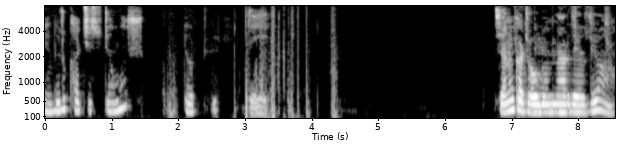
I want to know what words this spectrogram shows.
Öbürü kaç istiyormuş? 400 değil. Senin kaç Şöyle olduğunu nerede yazıyor ama.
